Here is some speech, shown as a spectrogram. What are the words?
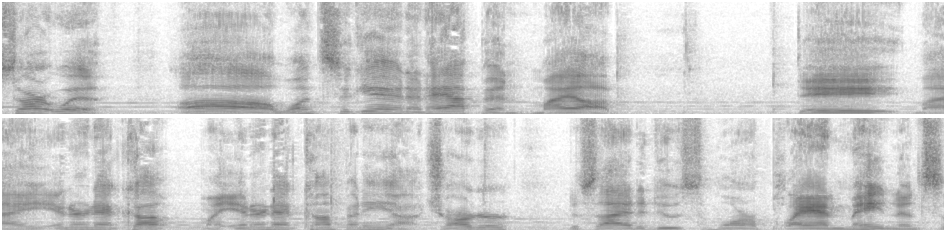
Start with, ah, uh, once again it happened. My, uh, they, my internet co my internet company, uh, Charter, decided to do some more planned maintenance,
